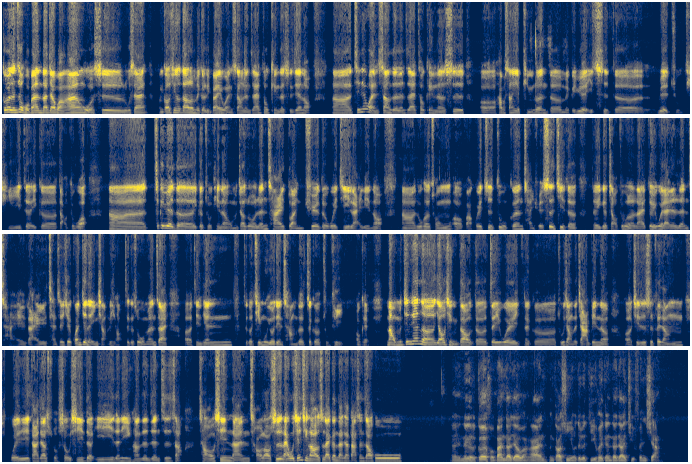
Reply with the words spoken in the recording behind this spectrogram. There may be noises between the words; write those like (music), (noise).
各位人众伙伴，大家晚安，我是卢山，很高兴又到了每个礼拜一晚上人在 Talking 的时间哦。那今天晚上的人在 Talking 呢是呃哈佛商业评论的每个月一次的月主题的一个导读哦。那这个月的一个主题呢，我们叫做人才短缺的危机来临哦。那如何从呃法规制度跟产学设计的的一个角度呢，来对未来的人才来产生一些关键的影响力哈、哦？这个是我们在呃今天这个题目有点长的这个主题。OK，那我们今天呢邀请到的这一位那个主讲的嘉宾呢，呃，其实是非常为大家所熟悉的一一人力银行的人资长。曹新南，曹老师，来，我先请曹老师来跟大家打声招呼。哎，那个各位伙伴，大家晚安，很高兴有这个机会跟大家一起分享。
